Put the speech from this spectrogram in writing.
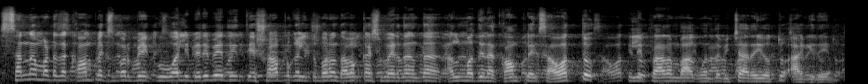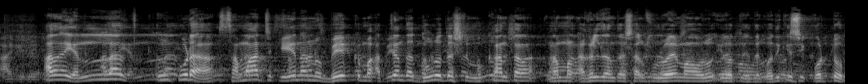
ಸಣ್ಣ ಮಟ್ಟದ ಕಾಂಪ್ಲೆಕ್ಸ್ ಬರಬೇಕು. ಅಲ್ಲಿ ಬೇರೆ ಬೇರೆ ರೀತಿಯ ಶಾಪ್ಗಳಿತ್ತು ಬರುವಂತ ಅವಕಾಶ ಮಾಡಿದಂತ ಅಲ್ಮದಿನ ಕಾಂಪ್ಲೆಕ್ಸ್ ಅವತ್ತು ಇಲ್ಲಿ ಪ್ರಾರಂಭ ಆಗುವಂತ ವಿಚಾರ ಇವತ್ತು ಆಗಿದೆ. ಆದ್ರೆ ಎಲ್ಲ ಕೂಡ ಸಮಾಜಕ್ಕೆ ಏನನ್ನು ಬೇಕು ಅತ್ಯಂತ ದೂರದರ್ಶನ ಮುಖಾಂತರ ನಮ್ಮ ಅಗಲಿದಂತ ಶರ್ಫ್ ಲೋಯಮ ಅವರು ಇವತ್ತು ಇದಕ್ಕೆ ಒದಗಿಸಿ ಕೊಟ್ಟು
